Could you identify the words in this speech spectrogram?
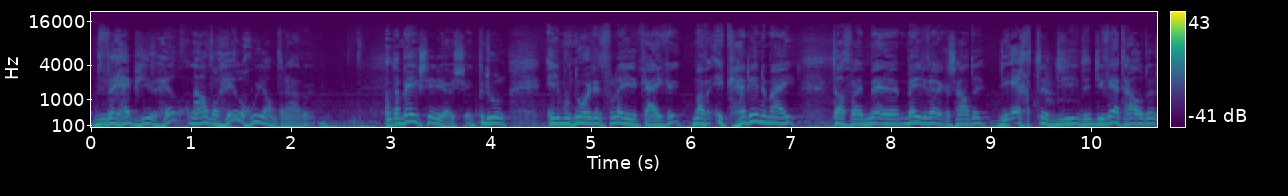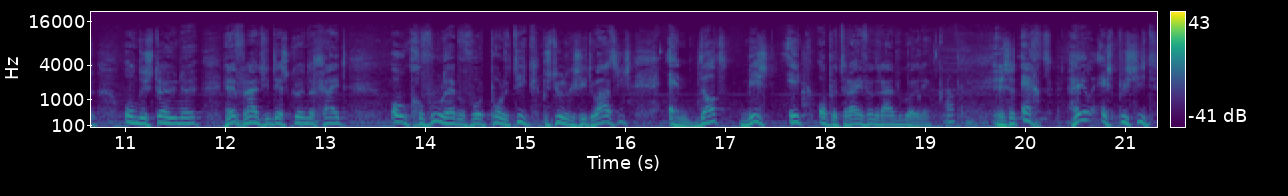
We hebben hier heel, een aantal hele goede ambtenaren. Daar ben ik serieus. Ik bedoel, je moet nooit in het verleden kijken. Maar ik herinner mij dat wij me- medewerkers hadden... die echt eh, die, die, die wethouder ondersteunen. Hè, vanuit die deskundigheid. Ook gevoel hebben voor politiek bestuurlijke situaties. En dat mist ik op het terrein van de ruimtelijke ordening. Is het Echt, heel expliciet.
